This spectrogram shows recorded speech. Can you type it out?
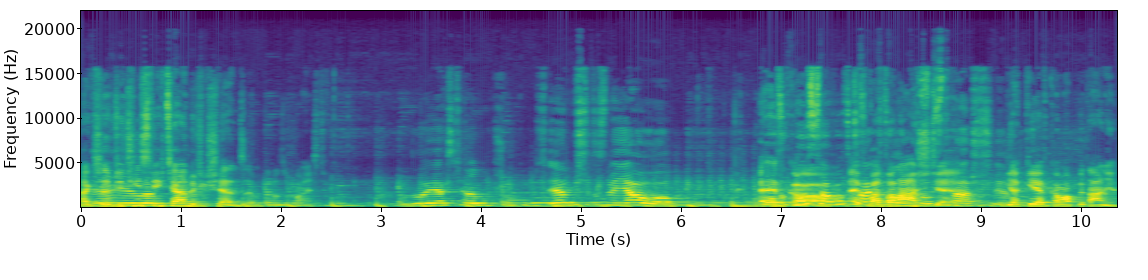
Także w dzieciństwie chciałem być księdzem, drodzy Państwo. No ja chciałam przód być. Ja by się to zmieniało. Ewka, podstawówce Ewka aktorką, 12. strasznie. Jakie Ewka ma pytanie?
